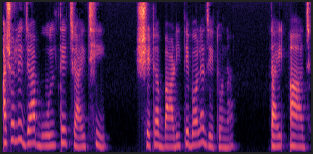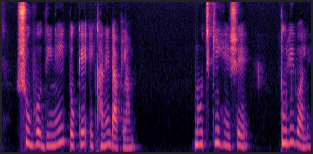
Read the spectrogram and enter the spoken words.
আসলে যা বলতে চাইছি, সেটা বাড়িতে বলা যেত না। তাই আজ শুভ দিনে তোকে এখানে ডাকলাম। মুচকি হেসে তুলি বলে,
